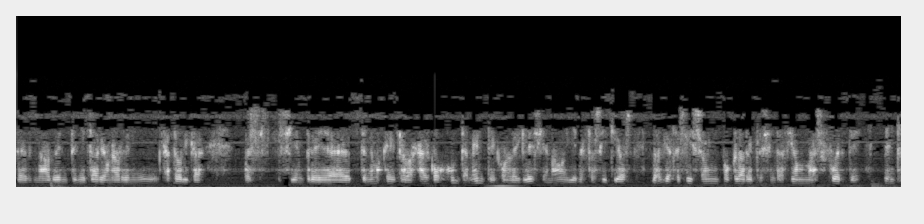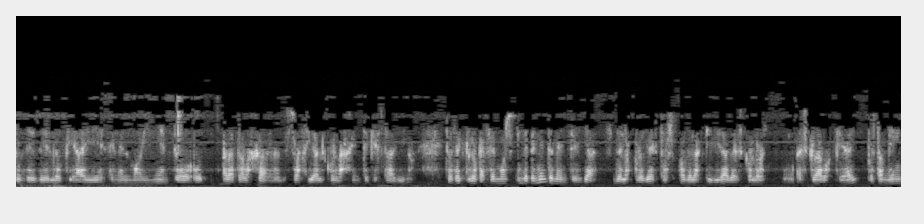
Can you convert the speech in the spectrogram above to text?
ser una orden trinitaria, una orden católica, pues siempre eh, tenemos que trabajar conjuntamente con la Iglesia, ¿no? Y en estos sitios las diócesis son un poco la representación más fuerte dentro de, lo que hay en el movimiento para trabajar social con la gente que está allí, ¿no? Entonces lo que hacemos, independientemente ya de los proyectos o de las actividades con los esclavos que hay, pues también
